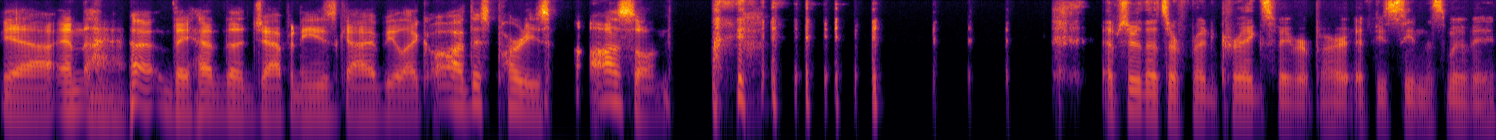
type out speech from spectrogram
Yeah, and they had the Japanese guy be like, "Oh, this party's awesome." I'm sure that's our friend Craig's favorite part if he's seen this movie.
